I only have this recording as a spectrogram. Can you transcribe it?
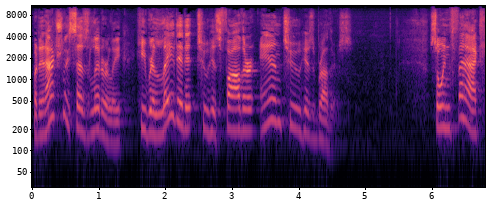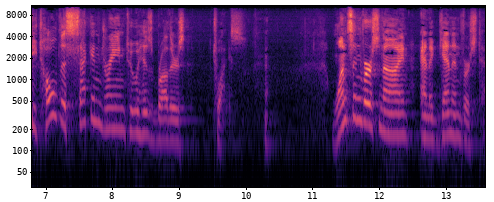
But it actually says literally, he related it to his father and to his brothers. So, in fact, he told the second dream to his brothers twice once in verse 9 and again in verse 10.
